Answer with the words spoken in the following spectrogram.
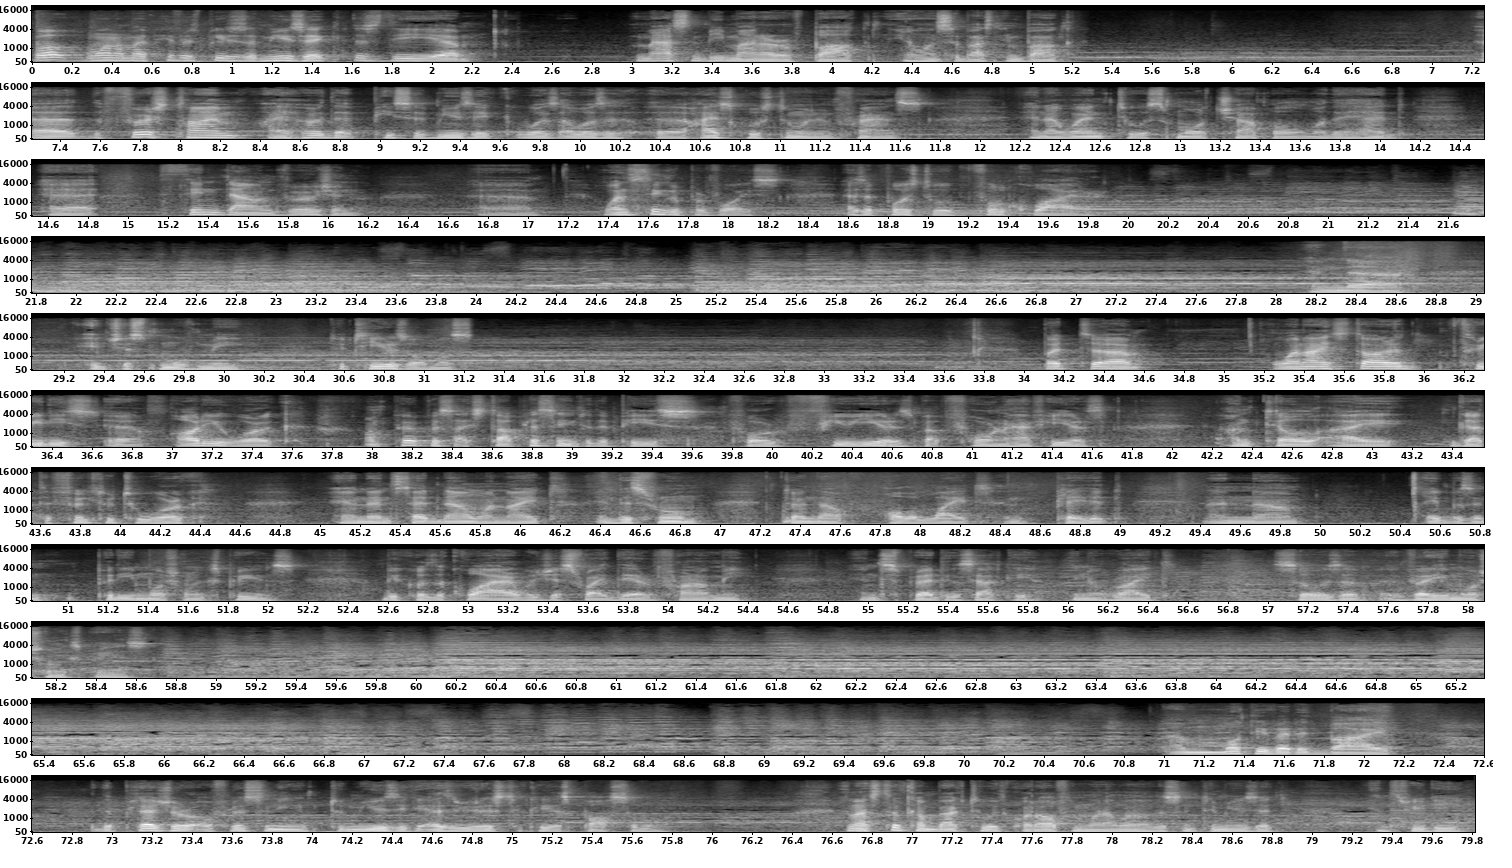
Well, one of my favorite pieces of music is the uh, Mass in B minor of Bach, Johann Sebastian Bach. Uh, the first time I heard that piece of music was I was a, a, high school student in France, and I went to a small chapel where they had a thinned down version, uh, one singer per voice, as opposed to a full choir. And uh, it just moved me to tears almost. But uh, when I started 3D uh, audio work, on purpose, I stopped listening to the piece for a few years, about four and a half years, until I got the filter to work and then sat down one night in this room, turned out all the lights and played it. And um, it was a pretty emotional experience because the choir was just right there in front of me and spread exactly, you know, right. So it was a, a very emotional experience. I'm motivated by the pleasure of listening to music as realistically as possible. And I still come back to it quite often when I want to listen to music in 3D.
